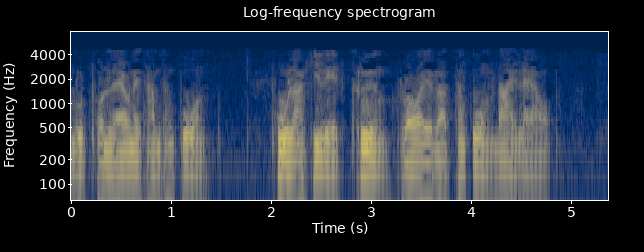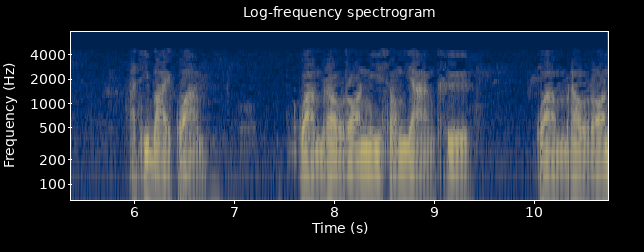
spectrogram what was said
หลุดพ้นแล้วในธรรมทั้งปวง ผู้ละกิเลสเครื่องร้อยรัดทั้งปวงได้แล้ว อธิบายความ ความเร่าร้อนมีสองอย่างคือ ความเร่าร้อน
